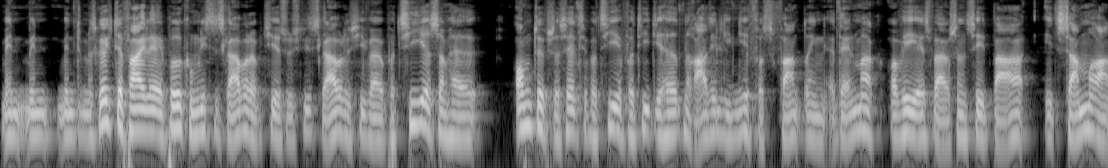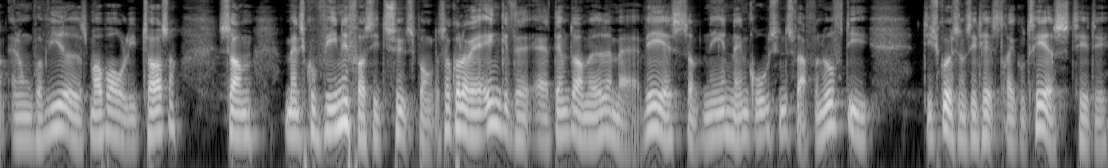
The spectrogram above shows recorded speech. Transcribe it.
men, men, men man skal jo ikke tage fejl af, at både Kommunistisk Arbejderparti og Socialistisk Arbejderparti var jo partier, som havde omdøbt sig selv til partier, fordi de havde den rette linje for forandringen af Danmark, og VS var jo sådan set bare et sammenrend af nogle forvirrede småborgerlige tosser, som man skulle vinde for sit synspunkt. Og så kunne der være enkelte af dem, der var medlem af VS, som den ene eller den anden gruppe synes var fornuftige, de skulle jo sådan set helst rekrutteres til det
